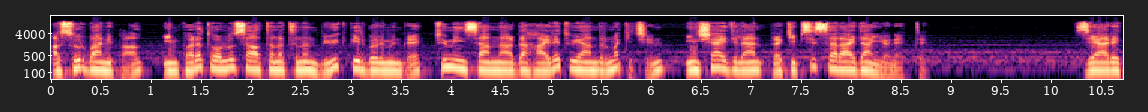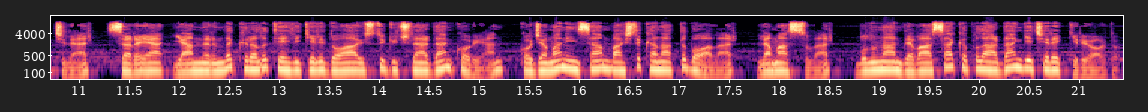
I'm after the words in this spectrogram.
Asurbanipal, imparatorlu saltanatının büyük bir bölümünde tüm insanlarda hayret uyandırmak için inşa edilen rakipsiz saraydan yönetti. Ziyaretçiler, saraya, yanlarında kralı tehlikeli doğaüstü güçlerden koruyan, kocaman insan başlı kanatlı boğalar, lamassular, bulunan devasa kapılardan geçerek giriyordu.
